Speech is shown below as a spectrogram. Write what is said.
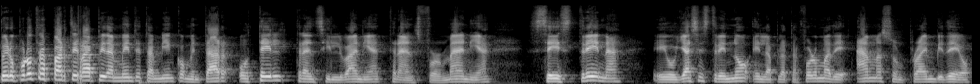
pero por otra parte, rápidamente también comentar, Hotel Transilvania, Transformania, se estrena eh, o ya se estrenó en la plataforma de Amazon Prime Video.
